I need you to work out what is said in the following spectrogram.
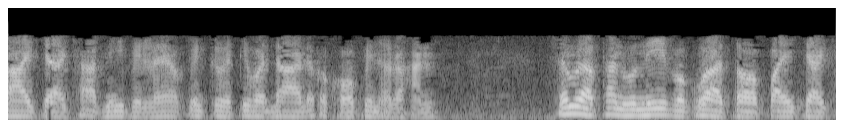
ตายจากชาตินี้ไปแล้ว เป็นเกิดเทวดาแล้วก็ขอเป็นอรหันต์สำหรับท่านคนนี้บอกว่าต่อไปจากช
